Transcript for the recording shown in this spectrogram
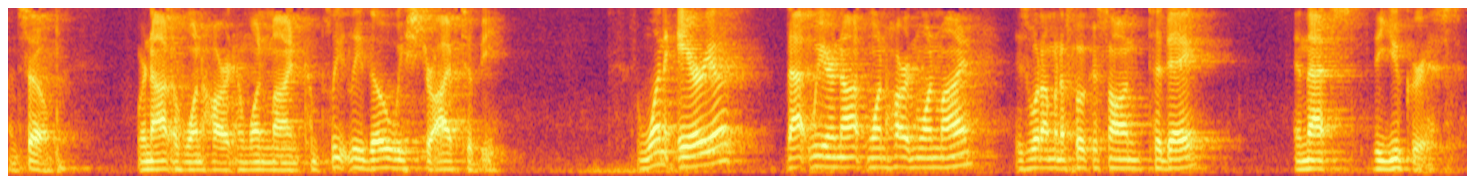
And so, we're not of one heart and one mind completely, though we strive to be. One area that we are not one heart and one mind is what I'm going to focus on today, and that's the Eucharist.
